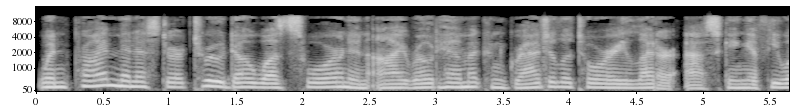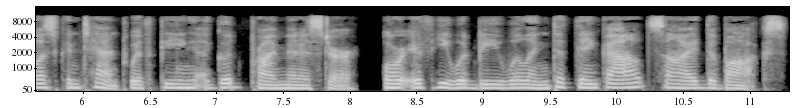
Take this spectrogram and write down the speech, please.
When Prime Minister Trudeau was sworn in, I wrote him a congratulatory letter asking if he was content with being a good Prime Minister, or if he would be willing to think outside the box,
